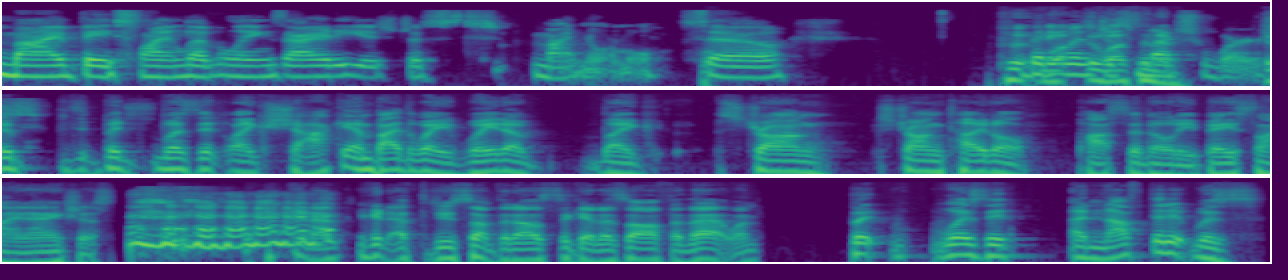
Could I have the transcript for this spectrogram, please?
my baseline level anxiety is just my normal. So, but, but it was it just much a, worse. It, but was it like shocking? And by the way, way to like strong, strong title possibility, baseline anxious. you're, gonna, you're gonna have to do something else to get us off of that one. But was it enough that it was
